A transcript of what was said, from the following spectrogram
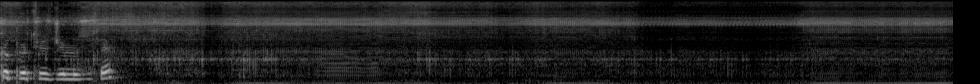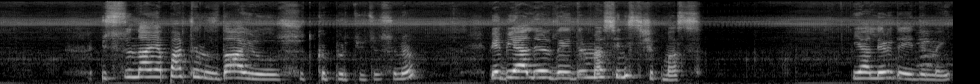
Köpürtücümüzde. Üstünden yaparsanız daha iyi olur süt köpürtücüsünü. Ve bir yerleri değdirmezseniz çıkmaz. Bir yerleri değdirmeyin.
